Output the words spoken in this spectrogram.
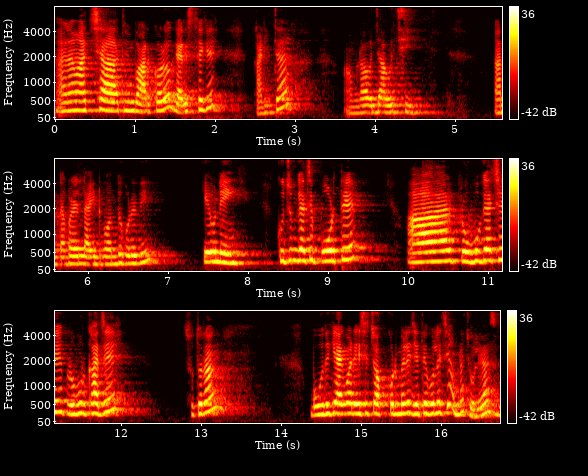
আরাম আচ্ছা তুমি বার করো গ্যারেজ থেকে, গাড়িটা, আমরাও যাওছি রান্নাঘরের লাইট বন্ধ করে দিই। কেউ নেই। কুচুম গেছে পড়তে, আর প্রভু গেছে, প্রভুর কাজে। সুতরাং, বৌদিকে একবার এসে চক্কর মেরে যেতে বলেছি, আমরা চলে আসব।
